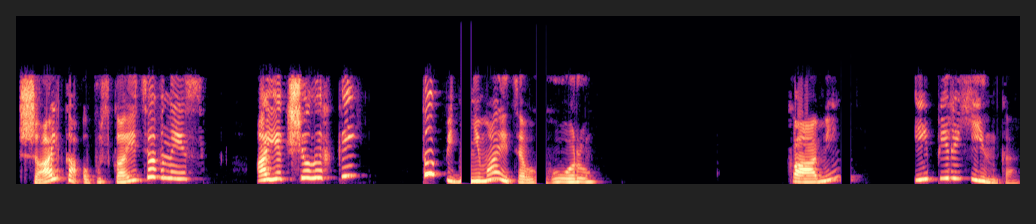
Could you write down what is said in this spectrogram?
шалька опускається вниз, а якщо легкий, то піднімається вгору. Камінь і пір'їнка.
